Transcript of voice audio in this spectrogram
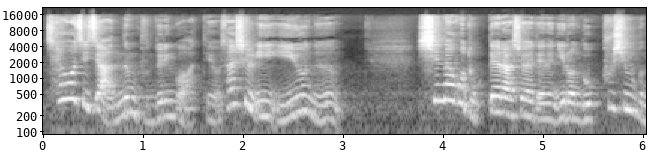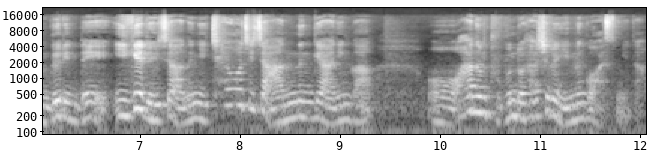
채워지지 않는 분들인 것 같아요. 사실 이 이유는 신하고 독대를 하셔야 되는 이런 높으신 분들인데 이게 되지 않으니 채워지지 않는 게 아닌가 어, 하는 부분도 사실은 있는 것 같습니다.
